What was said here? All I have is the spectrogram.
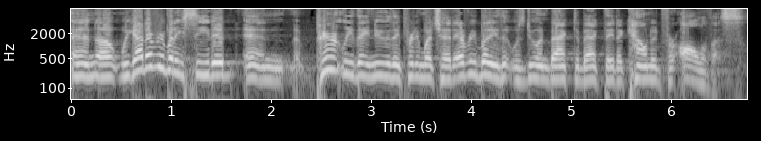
And uh, we got everybody seated, and apparently they knew they pretty much had everybody that was doing back to back, they'd accounted for all of us.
